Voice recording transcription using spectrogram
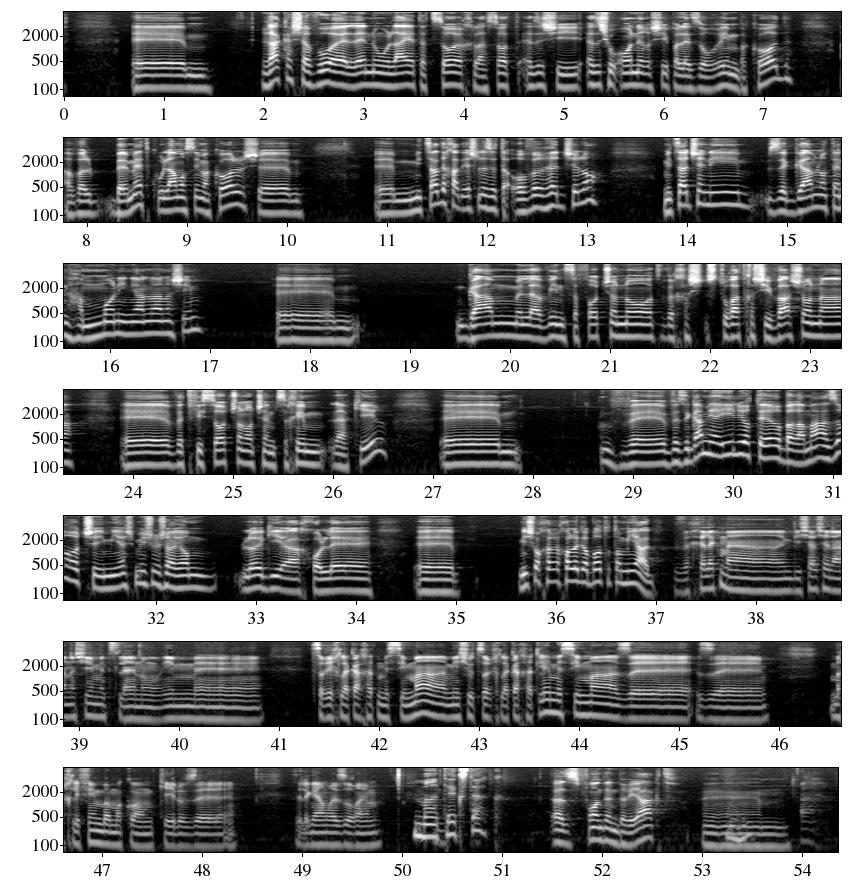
רק השבוע העלינו אולי את הצורך לעשות איזושהי, איזשהו ownership על אזורים בקוד, אבל באמת כולם עושים הכל, שמצד אחד יש לזה את האוברהד שלו, מצד שני זה גם נותן המון עניין לאנשים, גם להבין שפות שונות וצורת חשיבה שונה ותפיסות שונות שהם צריכים להכיר. ו- וזה גם יעיל יותר ברמה הזאת, שאם יש מישהו שהיום לא הגיע, חולה, אה, מישהו אחר יכול לגבות אותו מיד. זה חלק מהגישה של האנשים אצלנו, אם אה, צריך לקחת משימה, מישהו צריך לקחת לי משימה, זה, זה מחליפים במקום, כאילו זה, זה לגמרי זורם. מה ה tech stack? אז front-end ב React.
